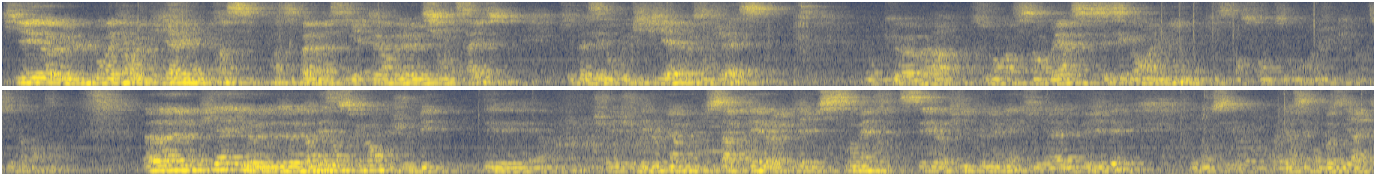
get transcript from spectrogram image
qui est, euh, on va dire, le PI, principal investigateur de la mission Insight, qui est basé donc le GPL à Los Angeles. Donc voilà, souvent quand il est en colère, c'est ses gants à lui, donc il se transforme souvent en lui quand il n'est pas content. Le PI, d'un des instruments que je voulais je, vais, développer un peu plus ça après, euh, via du sismomètre, c'est euh, Philippe Cognonnet qui est à l'UPGP, et donc euh, on va dire c'est mon boss direct.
